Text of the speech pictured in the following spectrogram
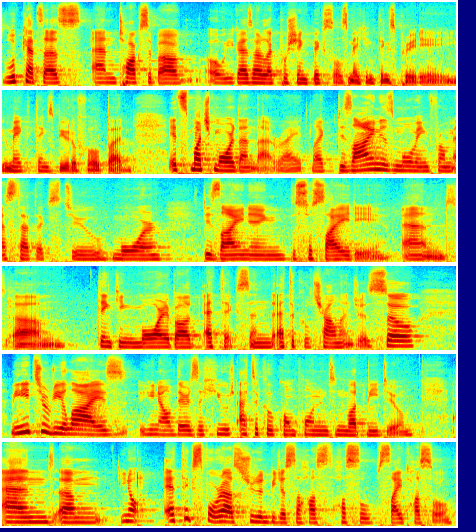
look at us and talks about, oh, you guys are like pushing pixels, making things pretty, you make things beautiful, but it's much more than that, right? Like design is moving from aesthetics to more designing the society and um, thinking more about ethics and ethical challenges. So we need to realize, you know, there's a huge ethical component in what we do. And, um, you know, ethics for us shouldn't be just a hustle, side hustle.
